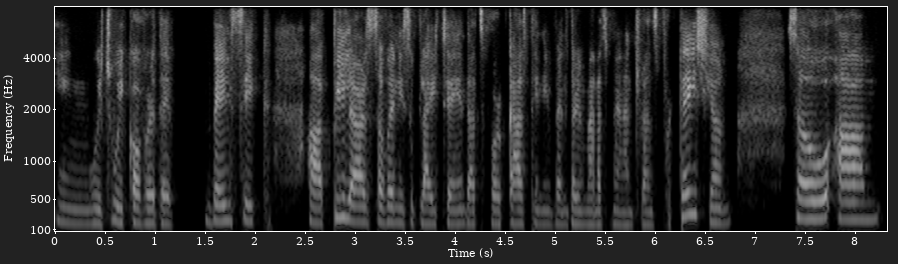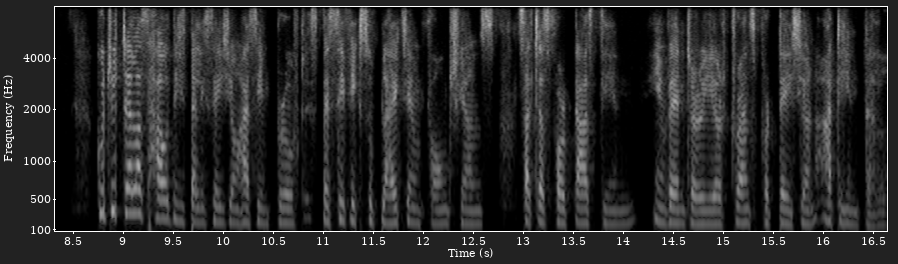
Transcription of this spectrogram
in which we cover the basic uh, pillars of any supply chain, that's forecasting, inventory management, and transportation. So um, could you tell us how digitalization has improved specific supply chain functions, such as forecasting, inventory, or transportation at Intel?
